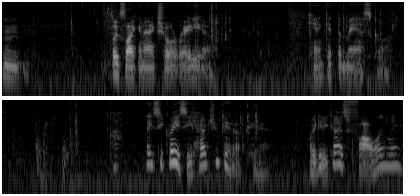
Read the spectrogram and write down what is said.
Hmm. Looks like an actual radio. Can't get the mask off. Oh, Lacey Gracie, how'd you get up here? Wait, are you guys following me?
